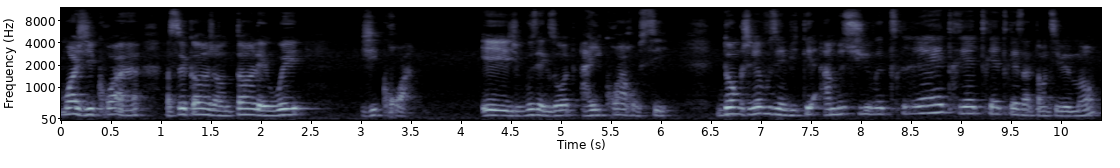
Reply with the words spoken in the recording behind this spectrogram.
Moi, j'y crois. Hein, parce que quand j'entends les oui, j'y crois. Et je vous exhorte à y croire aussi. Donc, je vais vous inviter à me suivre très, très, très, très attentivement.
